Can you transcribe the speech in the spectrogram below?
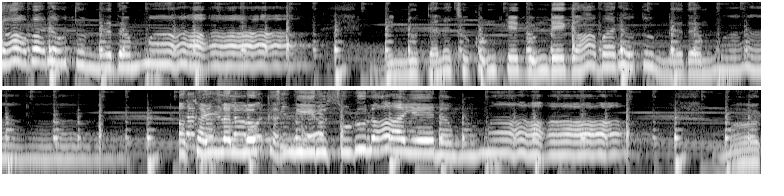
గాబరవుతున్నదమ్మా. నిన్ను తలచుకుంటే గుండె గాబరవుతున్నదమ్మా. ఆ కళ్ళల్లో కన్నీరు సుడులాయేనమ్మా. మా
